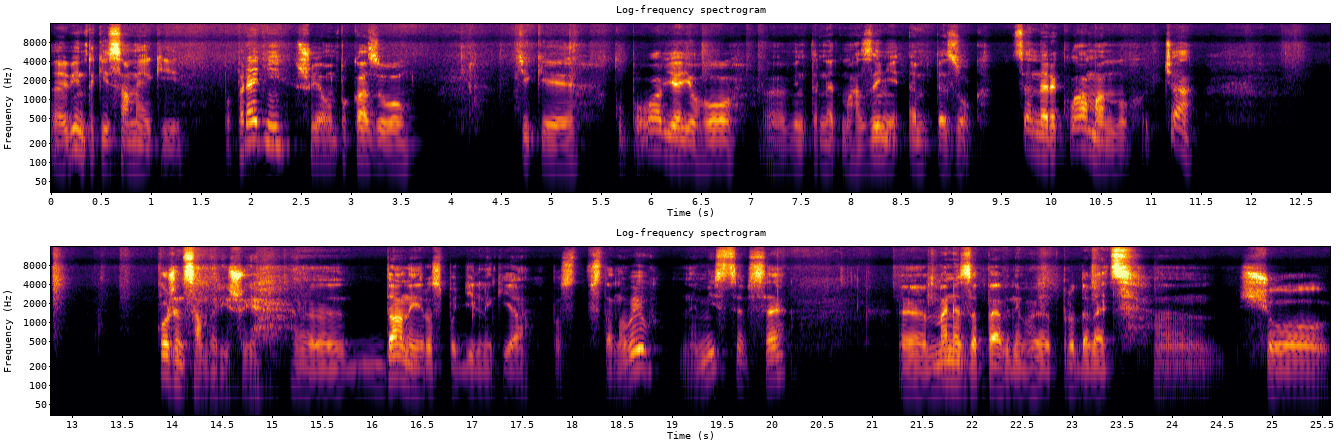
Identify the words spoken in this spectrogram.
Е, Він такий самий, як і попередній, що я вам показував. Тільки купував я його е, в інтернет-магазині МТЗОК. Це не реклама, ну хоча кожен сам вирішує. Даний розподільник я встановив на місце, все. Е, Мене запевнив е, продавець, е, що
